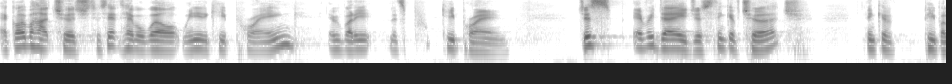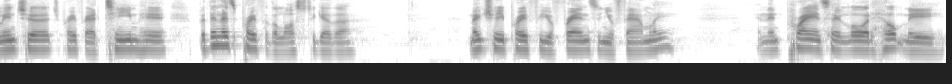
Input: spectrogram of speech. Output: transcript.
at Global Heart Church, to set the table well, we need to keep praying. Everybody, let's keep praying. Just every day, just think of church, think of people in church, pray for our team here, but then let's pray for the lost together. Make sure you pray for your friends and your family, and then pray and say, Lord, help me,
